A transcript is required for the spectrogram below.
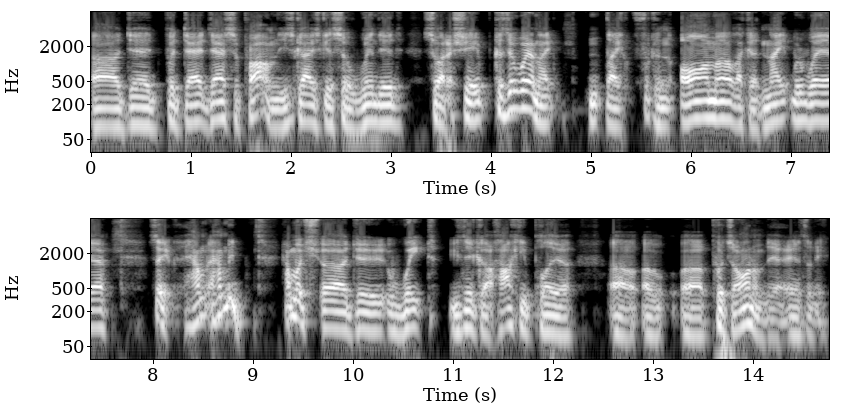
Uh, did, but that, that's the problem. These guys get so winded, so out of shape, because they're wearing like, like freaking armor, like a knight would wear. Say, how, how many, how much, uh, do weight you think a hockey player uh, uh, uh, puts on them there, Anthony?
